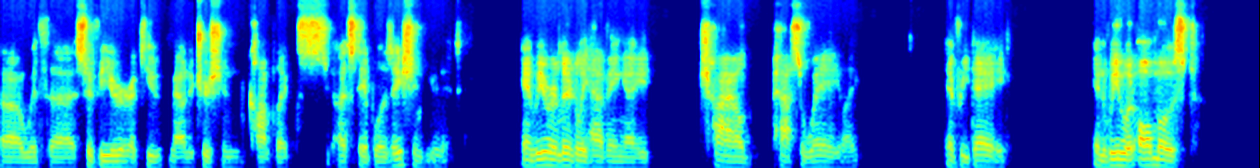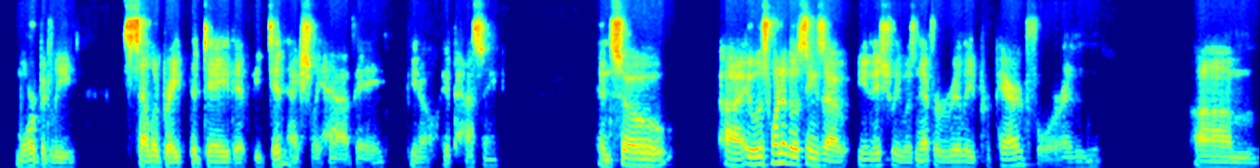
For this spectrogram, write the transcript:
uh, with a severe acute malnutrition complex uh, stabilization unit, and we were literally having a child pass away like every day, and we would almost morbidly celebrate the day that we didn't actually have a, you know, a passing, and so uh, it was one of those things that initially was never really prepared for, and um,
